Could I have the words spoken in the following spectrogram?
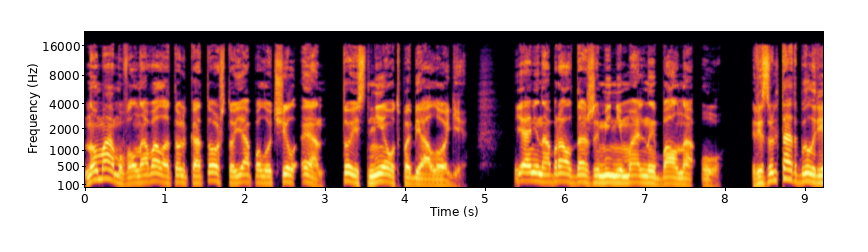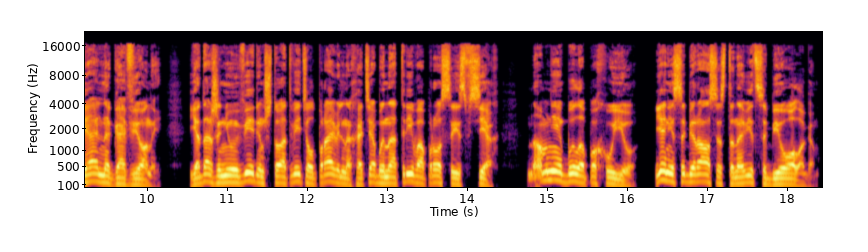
но маму волновало только то, что я получил Н, то есть неут по биологии. Я не набрал даже минимальный балл на У. Результат был реально говеный. Я даже не уверен, что ответил правильно хотя бы на три вопроса из всех, но мне было похую. Я не собирался становиться биологом.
